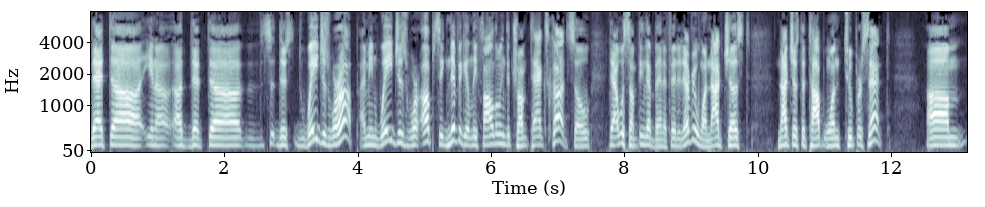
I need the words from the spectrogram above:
that uh, you know uh, that uh, wages were up. I mean, wages were up significantly following the Trump tax cut. So that was something that benefited everyone, not just not just the top one two percent. Um,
